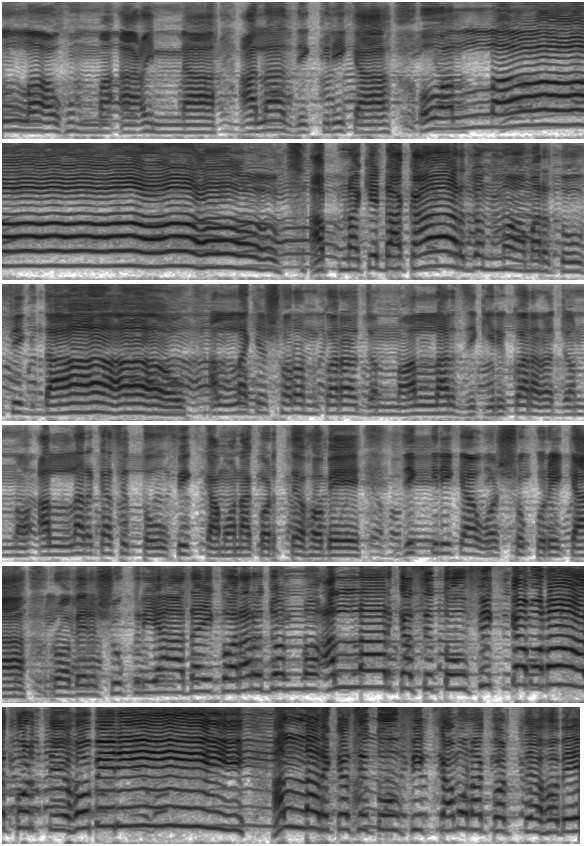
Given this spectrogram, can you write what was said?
আল্লাহুম্মা আইন্না আলা যিকরিকা। ও আল্লাহ, আপনাকে ডাকার জন্য আমার তৌফিক দাও। আল্লাহকে স্মরণ করার জন্য, আল্লাহর জিকির করার জন্য আল্লাহর কাছে তৌফিক কামনা করতে হবে। জিক্রিকা ও শুকরিকা। রবের শুকরিয়া আদায় করার জন্য আল্লাহর কাছে তৌফিক কামনা করতে হবে রে। আল্লাহর কাছে তৌফিক কামনা করতে হবে।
